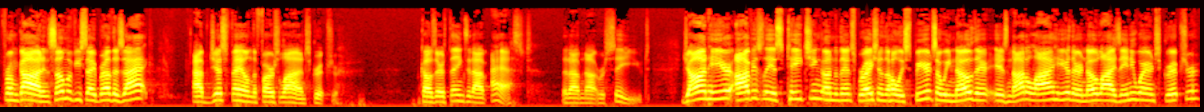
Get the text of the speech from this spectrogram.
from God. And some of you say, Brother Zach, I've just found the first lie in Scripture. Because there are things that I've asked that I've not received. John here obviously is teaching under the inspiration of the Holy Spirit, so we know there is not a lie here. There are no lies anywhere in Scripture.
